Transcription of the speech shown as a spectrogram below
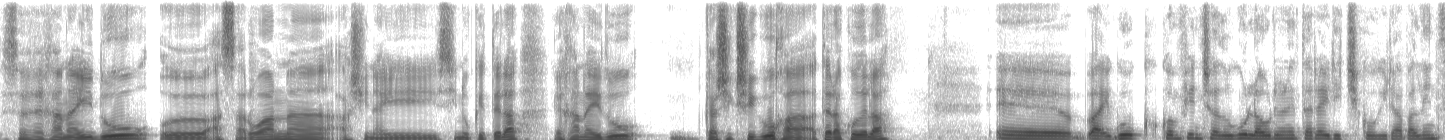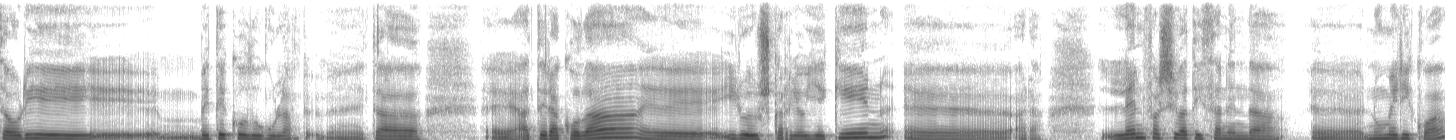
Zer egan nahi du, azaroan, hasi nahi zinuketela, egan nahi du, kasik sigur, aterako dela? E, bai, guk konfientza dugu laurionetara iritsiko gira. Baldintza hori beteko dugu eta e, aterako da, e, hiru euskarri horiekin, e, ara. Lehen fase bat izanen da e, numerikoa,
